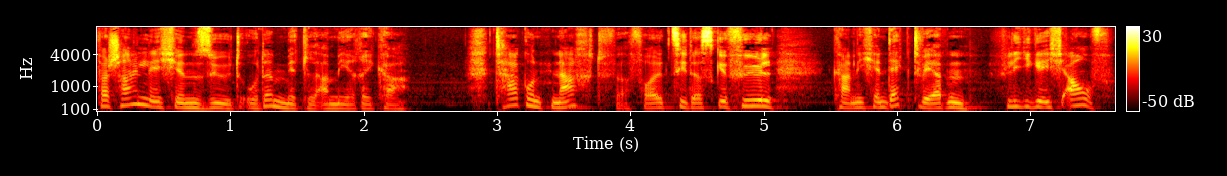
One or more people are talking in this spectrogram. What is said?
Wahrscheinlich in Süd- oder Mittelamerika. Tag und Nacht verfolgt sie das Gefühl, kann ich entdeckt werden, fliege ich auf.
